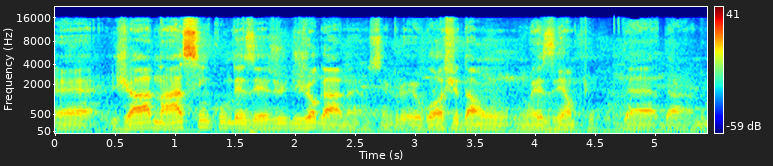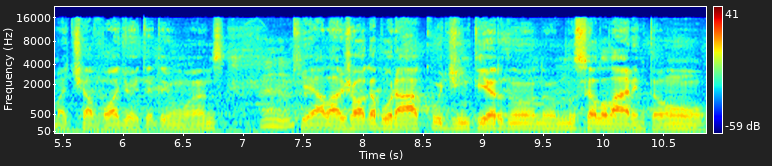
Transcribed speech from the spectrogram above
é, já nascem com desejo de jogar, né? Eu, sempre, eu gosto de dar um, um exemplo da, da, de uma tia-avó de 81 anos, uhum. que ela joga buraco o dia inteiro no, no, no celular. Então,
